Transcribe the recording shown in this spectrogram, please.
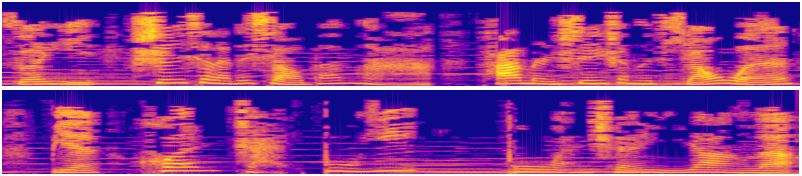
所以生下来的小斑马，它们身上的条纹便宽窄不一，不完全一样了。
